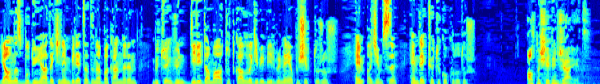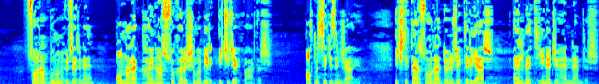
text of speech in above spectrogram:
Yalnız bu dünyadakinin bile tadına bakanların bütün gün dili damağı tutkallı gibi birbirine yapışıp durur. Hem acımsı hem de kötü kokuludur. 67. Ayet Sonra bunun üzerine onlara kaynar su karışımı bir içecek vardır. 68. Ayet İçtikten sonra dönecekleri yer elbet yine cehennemdir.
